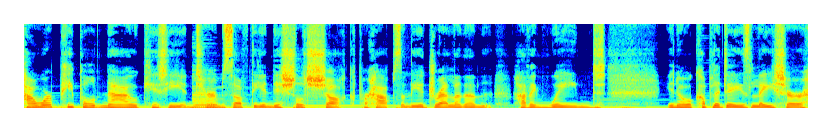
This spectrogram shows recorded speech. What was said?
How are people now, Kitty, in terms of the initial shock, perhaps, and the adrenaline having waned? You know, a couple of days later,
